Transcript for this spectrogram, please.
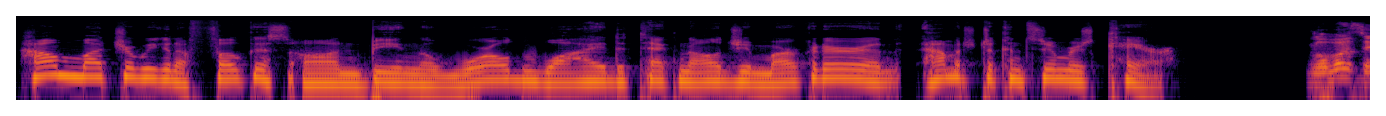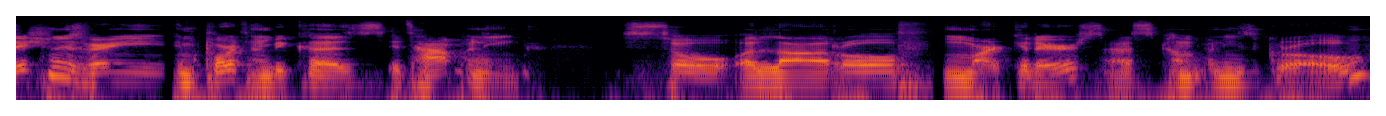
How much are we going to focus on being a worldwide technology marketer, and how much do consumers care? Globalization is very important because it's happening. So, a lot of marketers, as companies grow,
